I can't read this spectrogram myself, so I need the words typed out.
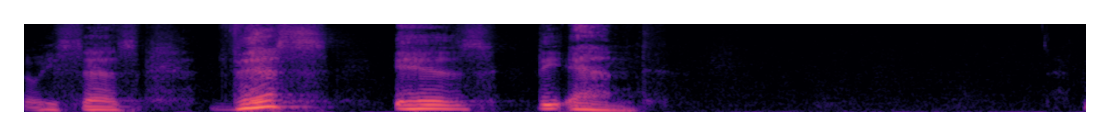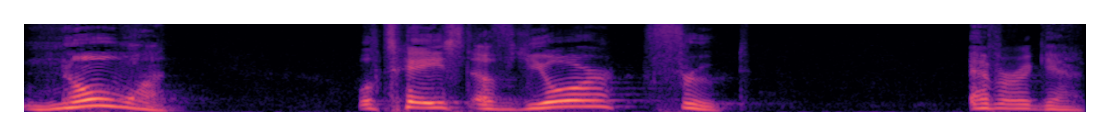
So he says, This is the end. No one will taste of your fruit ever again.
